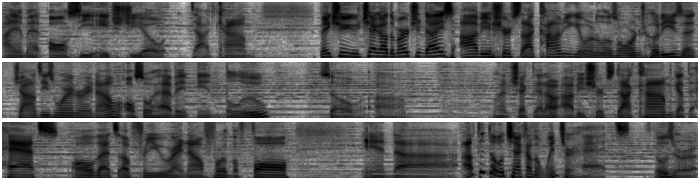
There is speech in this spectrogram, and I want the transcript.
I am at allchgo.com. Make sure you check out the merchandise, obviousshirts.com. You get one of those orange hoodies that Jahnsy's wearing right now. Also have it in blue. So um, want to check that out, obviousshirts.com. Got the hats. All of that's up for you right now for the fall. And uh, I'll have to double check on the winter hats. If those are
